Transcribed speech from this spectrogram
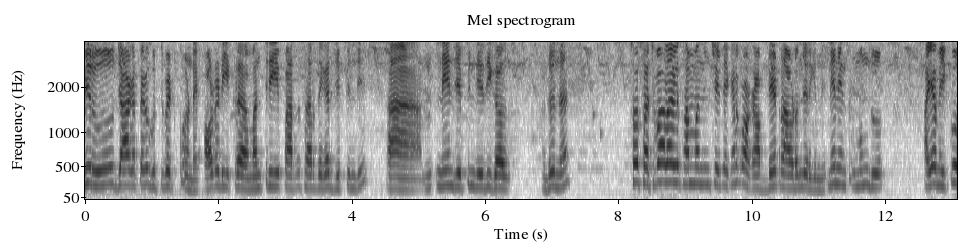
మీరు జాగ్రత్తగా గుర్తుపెట్టుకోండి. ఆల్రెడీ ఇక్కడ మంత్రి పార్థసారథి గారు చెప్పింది. నేను చెప్పింది ఏది కాదు. అర్థమైందా? సో సచివాలయాలకు సంబంధించి అయితే కనుక ఒక అప్డేట్ రావడం జరిగింది. నేను ఇంతకుముందు అయ్యా మీకు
